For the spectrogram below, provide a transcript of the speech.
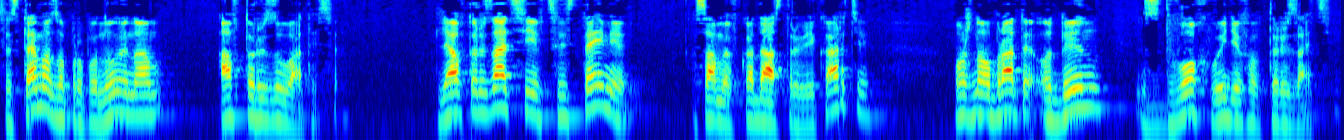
Система запропонує нам авторизуватися. Для авторизації в системі, саме в кадастровій карті, можна обрати один з двох видів авторизації.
